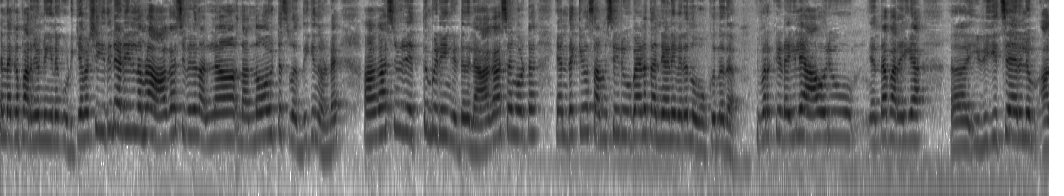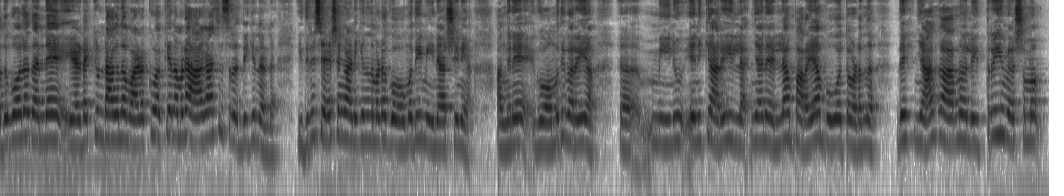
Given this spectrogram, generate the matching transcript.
എന്നൊക്കെ പറഞ്ഞുകൊണ്ട് ഇങ്ങനെ കുടിക്കുക പക്ഷേ ഇതിനിടയിൽ നമ്മൾ ആകാശം ഇവരെ നല്ല നന്നായിട്ട് ശ്രദ്ധിക്കുന്നുണ്ട്. ആകാശിന് ഒരു എത്തും പിടിയും കിട്ടുന്നില്ല. ആകാശം അങ്ങോട്ട് എന്തൊക്കെയോ സംശയ രൂപേണ തന്നെയാണ് ഇവരെ നോക്കുന്നത്. ഇവർക്കിടയിലെ ആ ഒരു എന്താ പറയുക ഇഴുകിച്ചേരലും അതുപോലെ തന്നെ ഇടയ്ക്കുണ്ടാകുന്ന വഴക്കുമൊക്കെ നമ്മുടെ ആകാശം ശ്രദ്ധിക്കുന്നുണ്ട്. ഇതിനുശേഷം കാണിക്കുന്നത് നമ്മുടെ ഗോമതി മീനാക്ഷിനെയാണ് അങ്ങനെ ഗോമതി പറയുക മീനു എനിക്കറിയില്ല ഞാൻ എല്ലാം പറയാൻ പോവത്തോടന്ന് ദേ ഞാൻ കാരണമല്ല ഇത്രയും വിഷമം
